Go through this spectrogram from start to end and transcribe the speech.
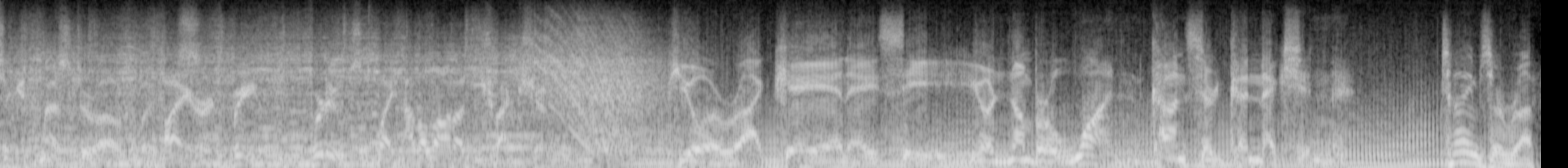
Ticketmaster outlets. Iron Maiden, produced by Avalon Attraction. Pure Rock KNAC, your number one concert connection. Times are rough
